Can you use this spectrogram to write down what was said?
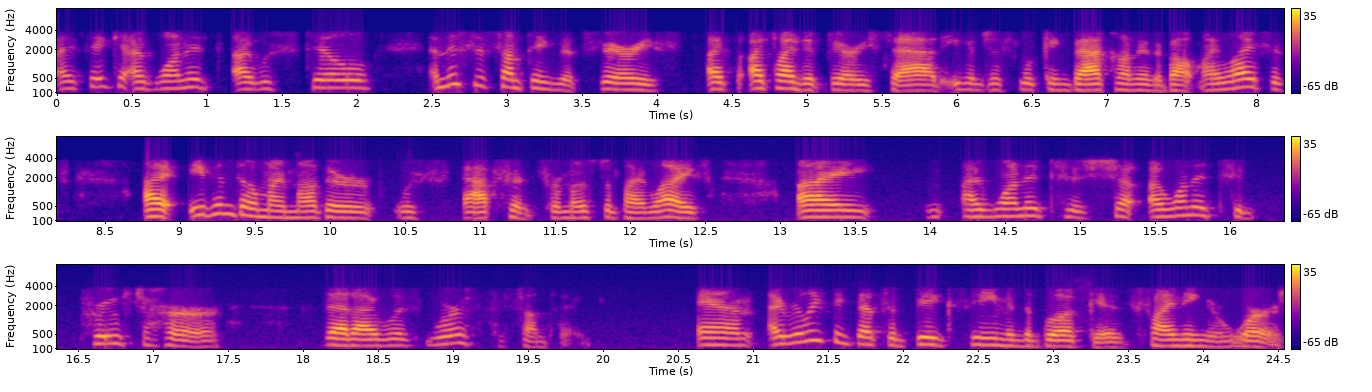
I think I wanted. I was still, and this is something that's very. I I find it very sad, even just looking back on it about my life. Is I even though my mother was absent for most of my life, I I wanted to show. I wanted to prove to her that I was worth something. And I really think that's a big theme in the book is finding your worth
